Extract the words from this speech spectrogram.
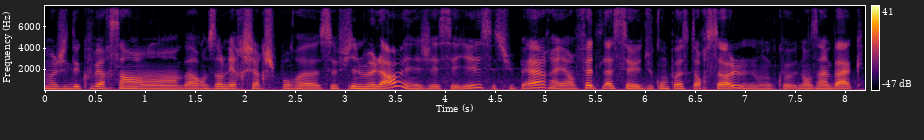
Moi j'ai découvert ça en, bah, faisant les recherches pour euh, ce film-là et j'ai essayé, c'est super. Et en fait là c'est du compost hors sol, donc euh, dans un bac,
